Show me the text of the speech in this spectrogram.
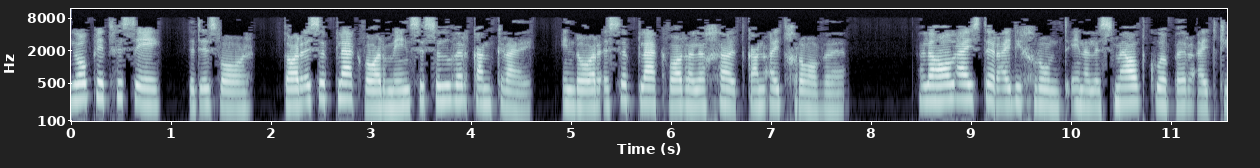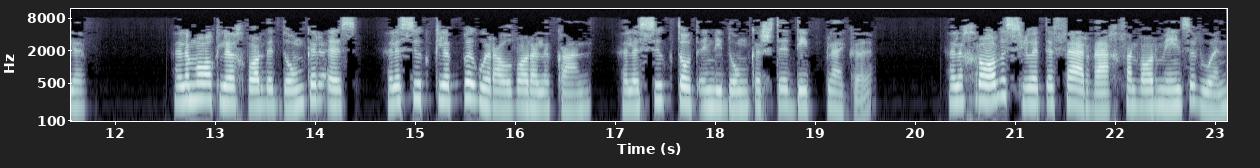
Job het gesê, dit is waar, daar is een plek waar mensen zilver kan krijgen, en daar is een plek waar hulle goud kan uitgraven. Hulle haal ijster uit die grond en hulle smelt koper uit klip. Hulle maak lucht waar dit donker is, hulle soek klippe ooral waar hulle kan, hulle soek tot in die donkerste diep plekken. Hulle grawe slote ver weg van waar mensen woon,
